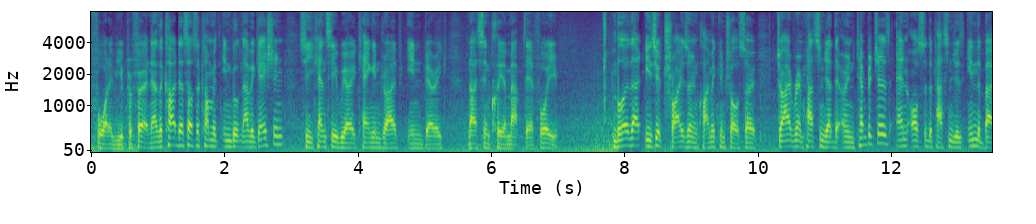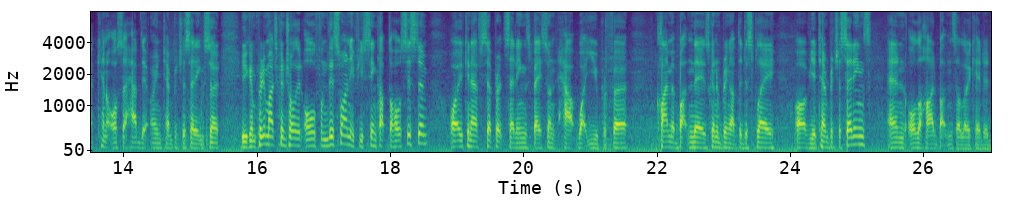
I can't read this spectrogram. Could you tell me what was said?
for whatever you prefer. Now the car does also come with inbuilt navigation so you can see we are at Kangan Drive in Berwick. Nice and clear map there for you. Below that is your tri-zone climate control. So driver and passenger have their own temperatures and also the passengers in the back can also have their own temperature settings. So you can pretty much control it all from this one if you sync up the whole system or you can have separate settings based on how what you prefer. Climate button there is going to bring up the display of your temperature settings and all the hard buttons are located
